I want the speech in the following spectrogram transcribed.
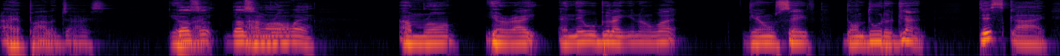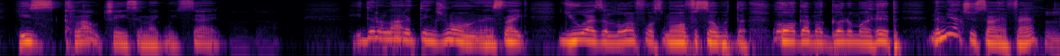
I apologize. You're Goes right. a, goes a I'm long wrong. way. I'm wrong. You're right. And they will be like, you know what? Get home safe. Don't do it again. This guy, he's clout chasing, like we said. He did a lot of things wrong. And it's like you as a law enforcement officer with the, oh, I got my gun on my hip. Let me ask you something, fam. Hmm.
